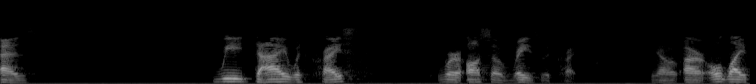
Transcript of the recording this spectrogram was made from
as we die with Christ, we're also raised with Christ. You know, our old life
